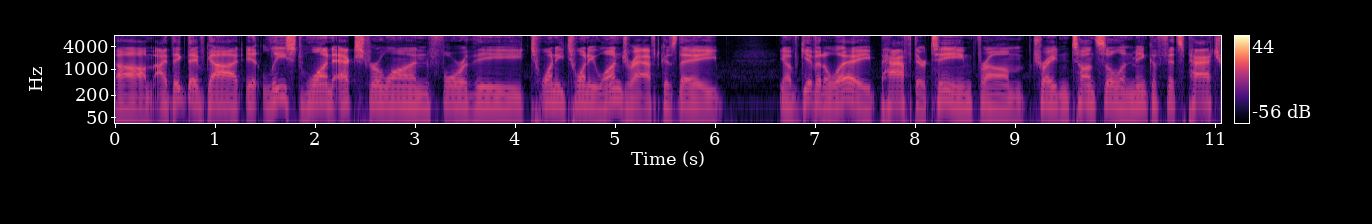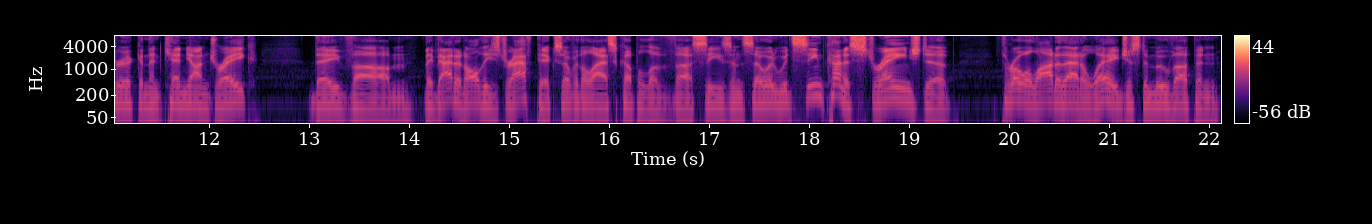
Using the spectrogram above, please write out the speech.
Um, I think they've got at least one extra one for the 2021 draft because they, you know, have given away half their team from Traden Tunsil and Minkah Fitzpatrick and then Kenyon Drake. They've um, they've added all these draft picks over the last couple of uh, seasons, so it would seem kind of strange to throw a lot of that away just to move up and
